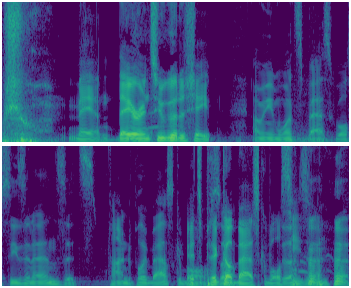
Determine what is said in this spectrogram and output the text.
whew, man, they are in too good a shape. I mean, once basketball season ends, it's time to play basketball. It's pickup so- basketball season. yeah,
